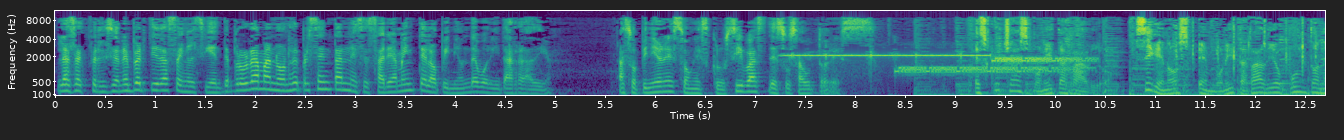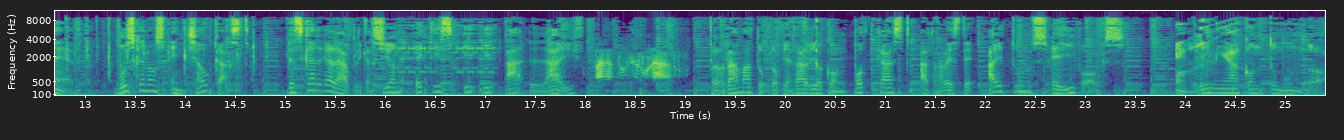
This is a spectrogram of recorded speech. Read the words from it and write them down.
Las expresiones vertidas en el siguiente programa no representan necesariamente la opinión de Bonita Radio. Las opiniones son exclusivas de sus autores. Escuchas Bonita Radio. Síguenos en bonitaradio.net. Búscanos en Chaucast. Descarga la aplicación XIIA Live para tu celular. Programa tu propia radio con podcast a través de iTunes e iVoox. En línea con tu mundo.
